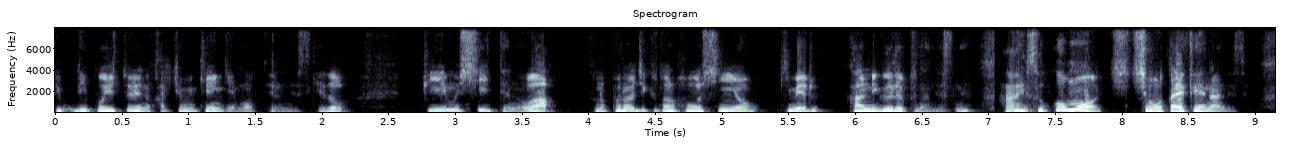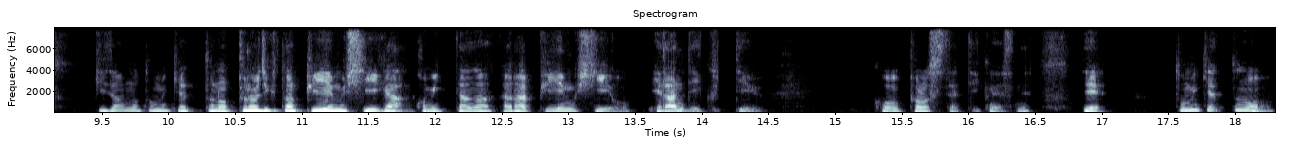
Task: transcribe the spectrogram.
リポジトリの書き込み権限を持ってるんですけど、PMC ってのは、そのプロジェクトの方針を決める管理グループなんですね。はい。そこも招待制なんですよ。既存のトムキャットのプロジェクトの PMC がコミッターの中から PMC を選んでいくっていう、こう、プロセスやっていくんですね。で、トムキャットの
